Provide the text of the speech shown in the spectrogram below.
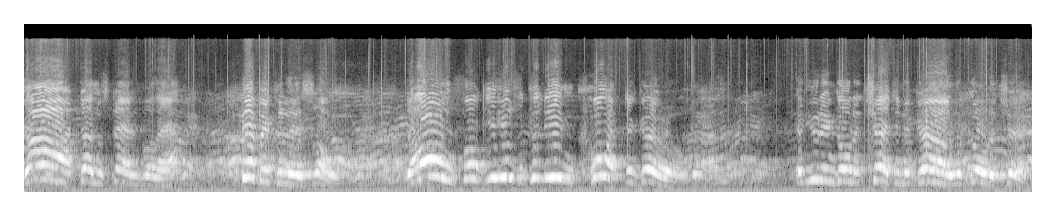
God doesn't stand for that. Biblically so. The old folk, you used to couldn't even court the girl if you didn't go to church and the girl would go to church.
